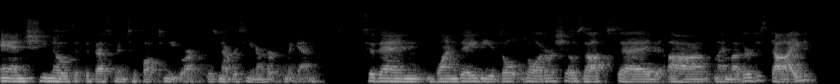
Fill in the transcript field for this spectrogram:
And she knows that the best friend took off to New York, was never seen or heard from again. So then one day the adult daughter shows up, said, uh, My mother just died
